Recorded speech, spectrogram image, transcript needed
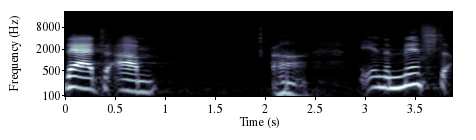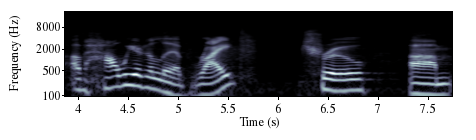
that um, uh, in the midst of how we are to live right, true, um,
